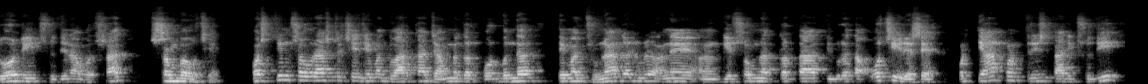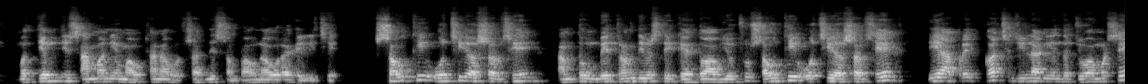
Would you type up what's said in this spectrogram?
દોઢ ઇંચ સુધીના વરસાદ સંભવ છે. પશ્ચિમ સૌરાષ્ટ્ર છે, જેમાં દ્વારકા, જામનગર, પોરબંદર, તેમાં જુનાગઢ અને ગીર સોમનાથ કરતા તીવ્રતા ઓછી રહેશે, પણ ત્યાં પણ ત્રીસ તારીખ સુધી મધ્યમથી સામાન્ય માવઠાના વરસાદની સંભાવનાઓ રહેલી છે. સૌથી ઓછી અસર છે, આમ તો હું બે ત્રણ દિવસથી કહેતો આવ્યો છું, સૌથી ઓછી અસર છે એ આપણે કચ્છ જિલ્લાની અંદર જોવા મળશે.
